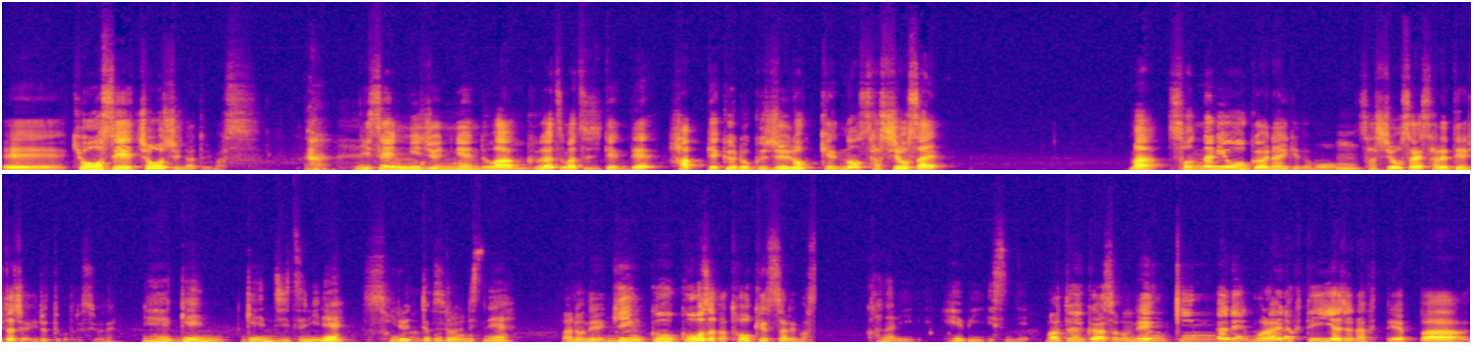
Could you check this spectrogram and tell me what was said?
えー強制徴収になっております。2022年度はうん9月末時点で866件の差し押さえまあそんなに多くはないけども、うん。差し押さえされている人たちがいるってことですよね。ね現現実にねそいうるってことなんですね。あのね銀行口座が凍結されます。かなりヘビーですね。まあ、というかそのうん。年金がねもらえなくていいやじゃなくてやっぱ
